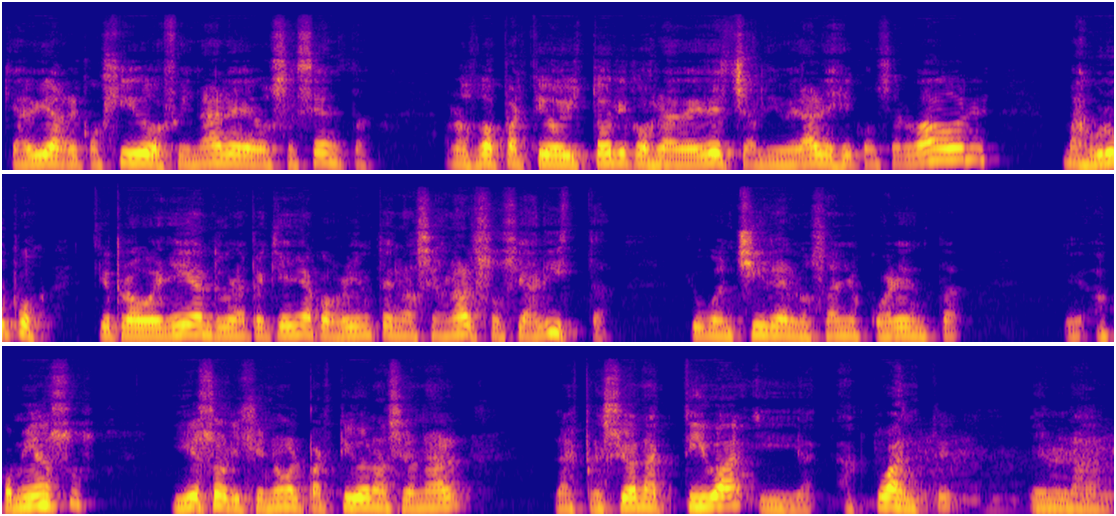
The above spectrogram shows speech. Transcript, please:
que había recogido a finales de los 60 a los dos partidos históricos, la derecha, liberales y conservadores, más grupos que provenían de una pequeña corriente nacional socialista que hubo en Chile en los años 40 eh, a comienzos, y eso originó el Partido Nacional la expresión activa y actuante en la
